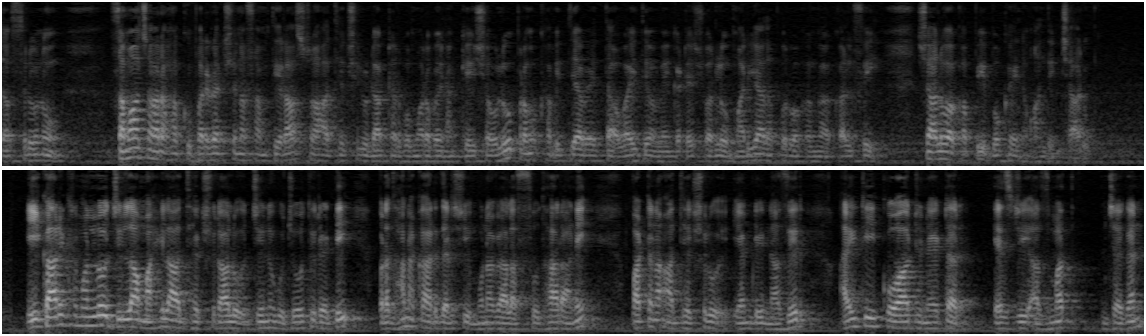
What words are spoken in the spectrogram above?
దసరును సమాచార హక్కు పరిరక్షణ సమితి రాష్ట్ర అధ్యక్షులు డాక్టర్ బొమ్మరబైన కేశవులు ప్రముఖ విద్యావేత్త వైద్యం వెంకటేశ్వర్లు మర్యాదపూర్వకంగా కలిసి శాలువా కప్పి బొకైను అందించారు. ఈ కార్యక్రమంలో జిల్లా మహిళా అధ్యక్షురాలు జినుగు జ్యోతిరెడ్డి ప్రధాన కార్యదర్శి మునగాల సుధారాణి పట్టణ అధ్యక్షులు MD Nazeer IT coordinator SG Azmat Jagan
